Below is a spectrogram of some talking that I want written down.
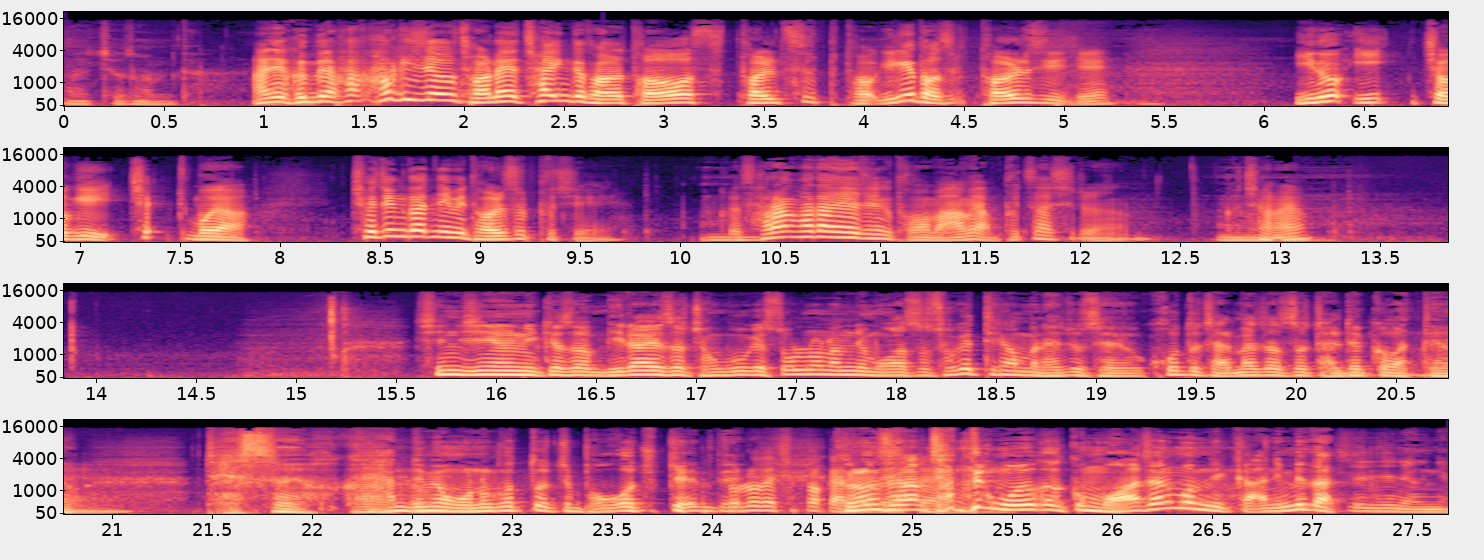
아, 죄송합니다. 아니 근데 하, 기 전에 차인 게더더덜슬더 이게 더 덜 슬이지. 이노 이 저기 최 뭐야 최진관님이 덜 슬프지. 그 사랑하다 헤어지는 게 더 마음이 아프지 사실은. 그렇잖아요. 신진영님께서 미라에서 전국의 솔로 남녀 모아서 소개팅 한번 해주세요. 코드 잘 맞아서 잘 될 것 같아요. 네. 됐어요. 그 한두 명 오는 것도 좀 버거 죽겠는데. 그런 사람. 잔뜩 모여갖고 뭐 하자는 겁니까? 아닙니다, 신진영님.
